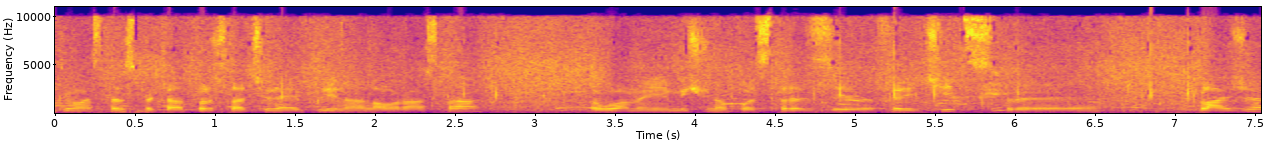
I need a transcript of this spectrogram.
Stimați telespectatori, stațiunea e plină la ora asta. Oamenii mișină pe străzi fericiți spre plajă.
